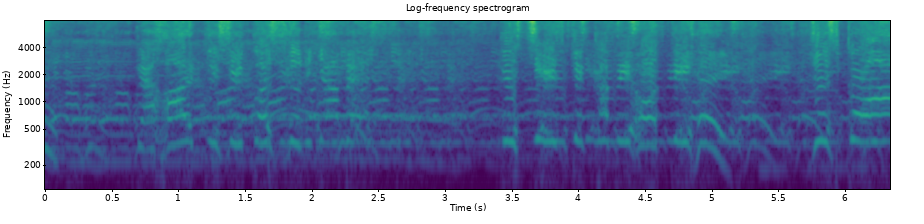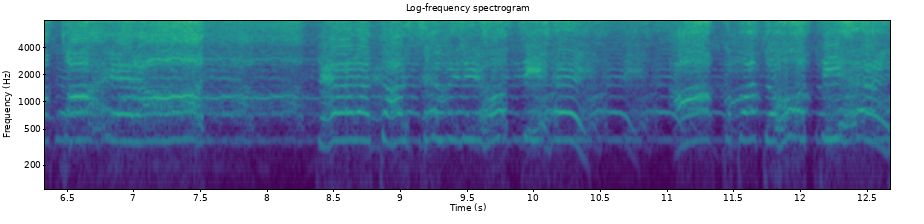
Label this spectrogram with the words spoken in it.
ہوں کہ ہر کسی کو اس دنیا میں کس چیز کی کمی ہوتی ہے؟ جس کو آقا ہے رات تیرے در سے ملی ہوتی ہے، آنکھ بند ہوتی ہے،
